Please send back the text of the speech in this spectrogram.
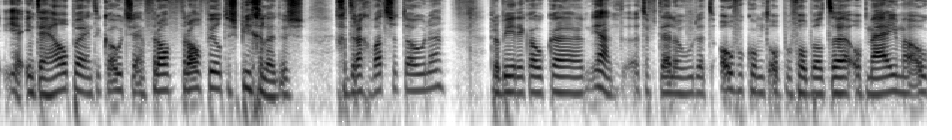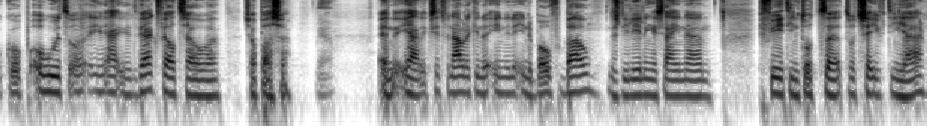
ja, in te helpen en te coachen. En vooral, vooral veel te spiegelen. Dus gedrag wat ze tonen, probeer ik ook ja, te vertellen hoe dat overkomt op bijvoorbeeld op mij, maar ook op hoe het ja, in het werkveld zou, zou passen. En ja, ik zit voornamelijk in de, in de, in de bovenbouw. Dus die leerlingen zijn eh 14 tot, eh, tot 17 jaar.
